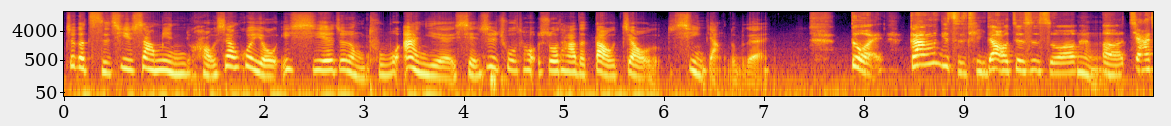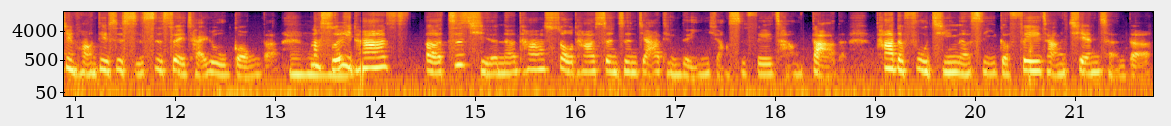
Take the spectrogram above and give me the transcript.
这个瓷器上面，好像会有一些这种图案，也显示出说他的道教信仰，对不对？对，刚刚一直提到就是说，呃，嘉靖皇帝是十四岁才入宫的，那所以他。呃，之前呢，他受他生身家庭的影响是非常大的。他的父亲呢是一个非常虔诚的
